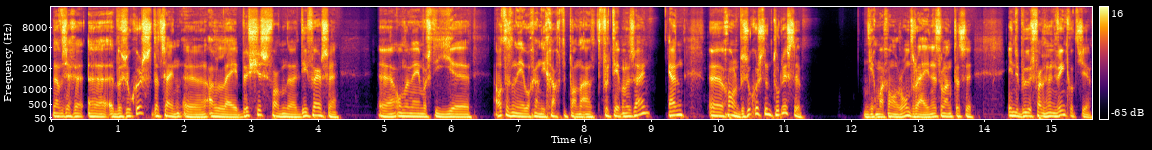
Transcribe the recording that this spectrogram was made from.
laten we zeggen, bezoekers. Dat zijn allerlei busjes van diverse ondernemers die altijd een eeuwig aan die grachtenpannen aan het vertimmeren zijn. En gewoon bezoekers doen, toeristen. Die maar gewoon rondrijden, zolang dat ze in de buurt van hun winkeltje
